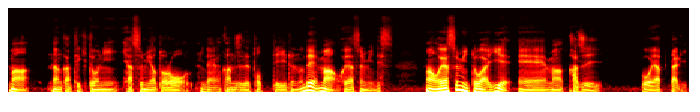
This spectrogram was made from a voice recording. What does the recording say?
まあ、なんか適当に休みを取ろうみたいな感じで取っているので、まあ、お休みです。まあ、お休みとはいえ、えー、まあ、家事をやったり、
